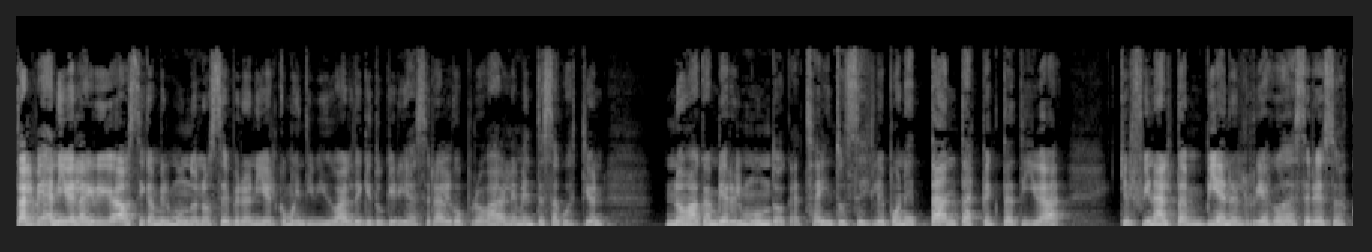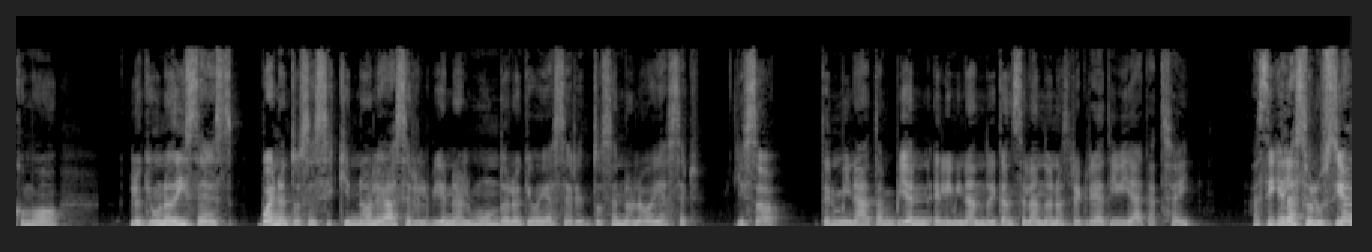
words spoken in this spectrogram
Tal vez a nivel agregado sí cambia el mundo, no sé, pero a nivel como individual de que tú querías hacer algo, probablemente esa cuestión no va a cambiar el mundo, ¿cachai? Entonces le pone tanta expectativa que al final también el riesgo de hacer eso es como lo que uno dice es, bueno, entonces si es que no le va a hacer el bien al mundo lo que voy a hacer, entonces no lo voy a hacer. Y eso termina también eliminando y cancelando nuestra creatividad, ¿cachai? Así que la solución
